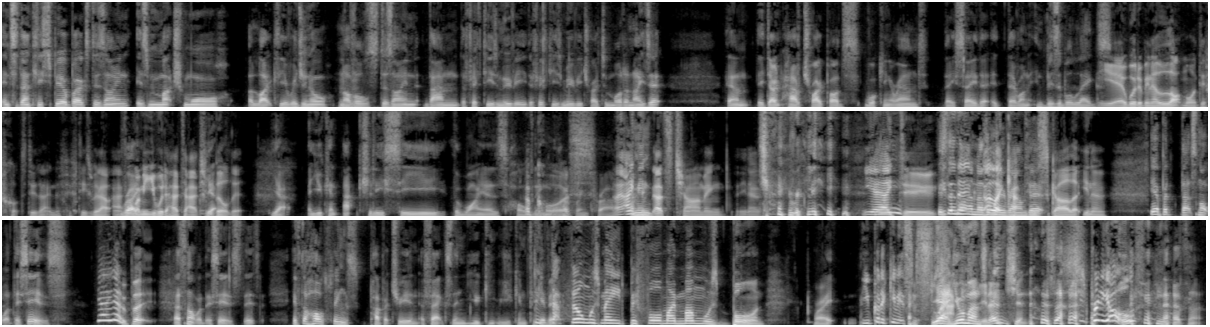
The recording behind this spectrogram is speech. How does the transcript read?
Incidentally, Spielberg's design is much more like the original mm-hmm. novel's design than the 50s movie. The 50s movie tried to modernize it. Um, they don't have tripods walking around. They say that it, they're on invisible legs. Yeah, it would have been a lot more difficult to do that in the fifties without. Act- Right. I mean, you would have had to actually Yeah. build it. Yeah, and you can actually see the wires holding Of the hovering craft. I, I, mean, think that's charming. You know. really? Yeah, I do. Is there not another I like way around Captain it? Scarlet, you know. Yeah, but that's not what this is. Yeah, I know, but That's not what this is. It's, if the whole thing's puppetry and effects, then you can you can dude, forgive that film was made before my mum was born. right? You've got to give it some slack. yeah, your mum's you know? ancient. She's pretty old. no, that's not.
